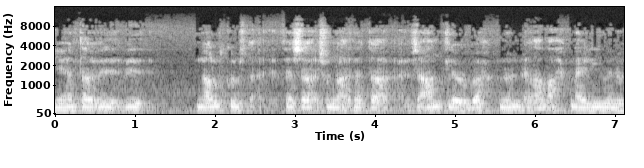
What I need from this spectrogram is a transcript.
ég held að við, við nálgumst þessa, svona, þetta, þessa andlegu vöknun eða vakna í lífinu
